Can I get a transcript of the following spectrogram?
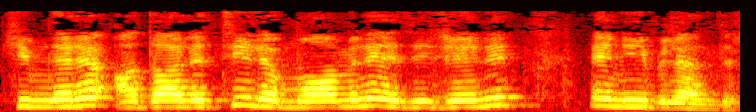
kimlere adaletiyle muamele edeceğini en iyi bilendir.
